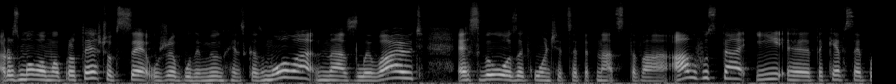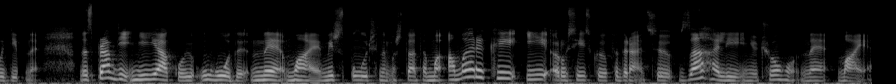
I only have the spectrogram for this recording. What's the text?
розмовами про те, що все вже буде Мюнхенська змова, нас зливають, СВО закінчиться 15 августа і е, таке все подібне. Насправді ніякої угоди немає між Сполученими Штатами Америки і Російською Федерацією. Взагалі нічого немає.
